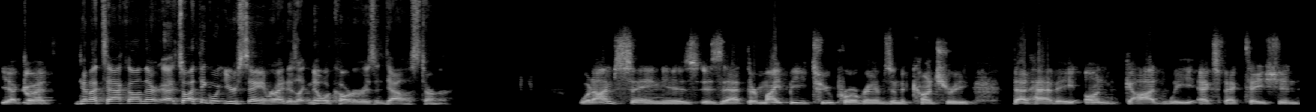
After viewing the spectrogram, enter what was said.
yeah, go can ahead. I, can I tack on there? Uh, so I think what you're saying, right, is like Noah Carter isn't Dallas Turner. What I'm saying is is that there might be two programs in the country that have a ungodly expectation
